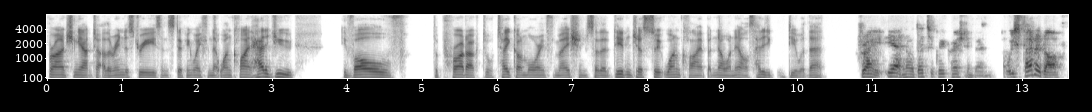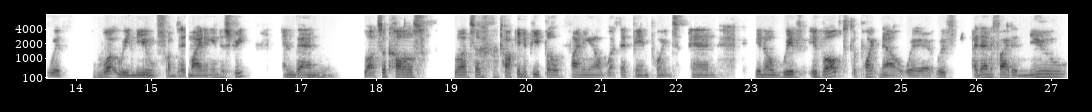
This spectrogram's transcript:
branching out to other industries and stepping away from that one client? How did you evolve the product or take on more information so that it didn't just suit one client but no one else? How did you deal with that? Right. Yeah no that's a great question ben. We started off with what we knew from the mining industry and then mm-hmm. lots of calls lots of talking to people finding out what their pain points and you know we've evolved to the point now where we've identified a new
